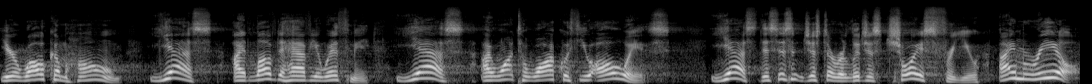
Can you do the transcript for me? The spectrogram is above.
you're welcome home. Yes, I'd love to have you with me. Yes, I want to walk with you always. Yes, this isn't just a religious choice for you. I'm real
